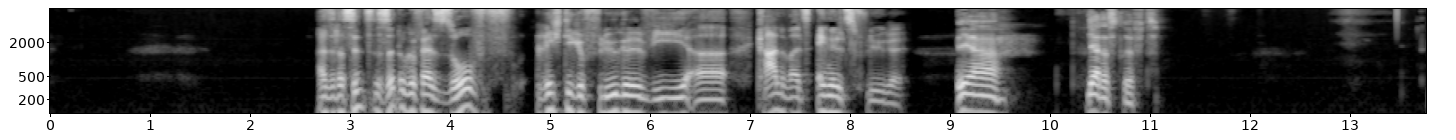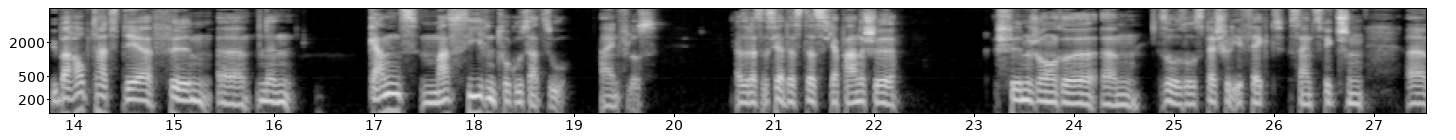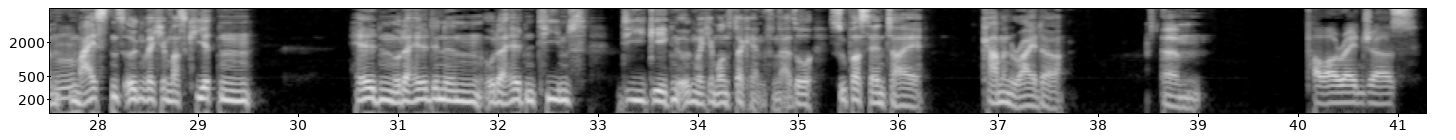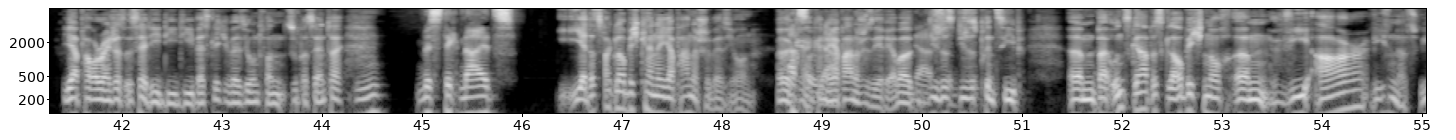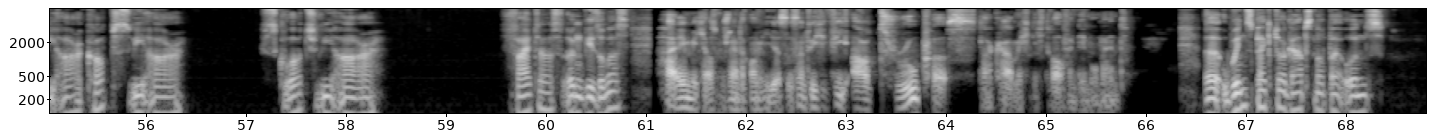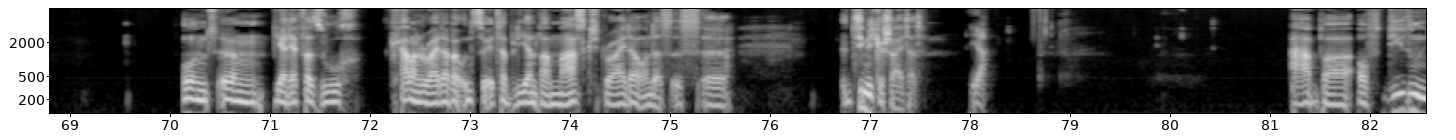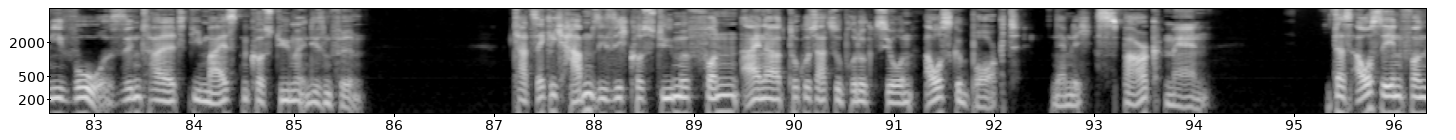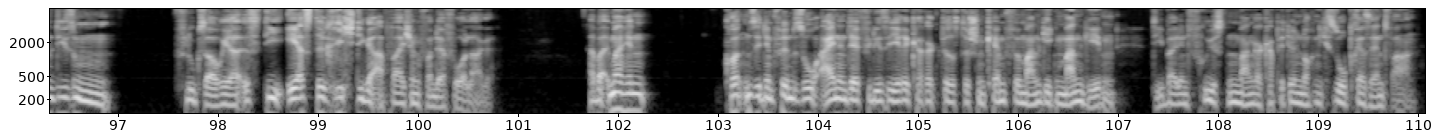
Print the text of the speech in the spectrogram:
Also das sind, das sind ungefähr so richtige Flügel wie äh, Karnevals Engelsflügel. Ja, ja, das trifft. Überhaupt hat der Film äh, einen ganz massiven Tokusatsu-Einfluss. Also das ist ja das, das japanische Filmgenre, ähm, so, so Special Effect, Science Fiction, ähm, mhm. meistens irgendwelche maskierten Helden oder Heldinnen oder Heldenteams, die gegen irgendwelche Monster kämpfen. Also Super Sentai, Kamen Rider, ähm, Power Rangers. Ja, Power Rangers ist ja die, die, die westliche Version von Super Sentai. Mhm. Mystic Knights. Ja, das war, glaube ich, keine japanische Version. Äh, so, keine, keine ja. japanische Serie, aber ja, dieses, dieses Prinzip. Ähm, ja. Bei uns gab es, glaube ich, noch ähm, VR, wie ist denn das? VR Cops, VR Squad, VR Fighters, irgendwie sowas. Hi, mich aus dem Schneiderraum hier. Es ist natürlich VR Troopers. Da kam ich nicht drauf in dem Moment. Äh, Winspector gab's noch bei uns. Und ähm, ja, der Versuch, Kamen Rider bei uns zu etablieren, war Masked Rider und das ist äh, ziemlich gescheitert. Ja. Aber auf diesem Niveau sind halt die meisten Kostüme in diesem Film tatsächlich haben sie sich Kostüme von einer Tokusatsu-Produktion ausgeborgt, nämlich Sparkman. Das Aussehen von diesem Flugsaurier ist die erste richtige Abweichung von der Vorlage. Aber immerhin konnten sie dem Film so einen der für die Serie charakteristischen Kämpfe Mann gegen Mann geben, die bei den frühesten Manga-Kapiteln noch nicht so präsent waren.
